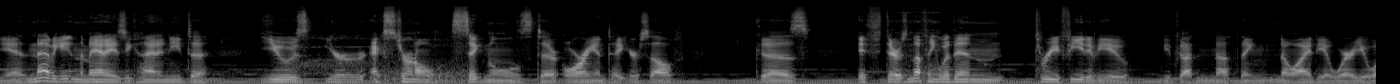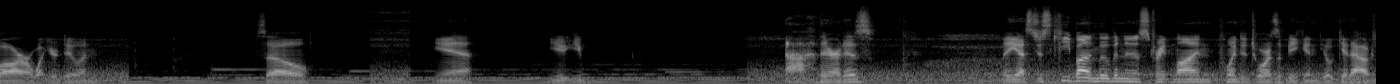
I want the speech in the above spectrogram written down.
Yeah, in the mayonnaise, you kind of need to use your external signals to orientate yourself. Because if there's nothing within three feet of you, you've got nothing, no idea where you are or what you're doing. So, yeah, you you. Ah, there it is. But yes, just keep on moving in a straight line, pointed towards the beacon. You'll get out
